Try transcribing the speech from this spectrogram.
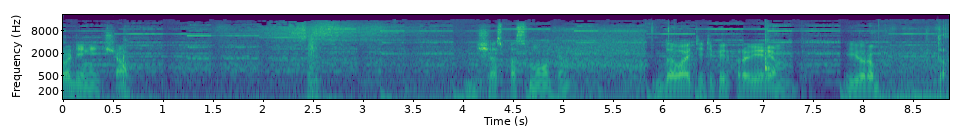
Вроде ничего. Сейчас посмотрим. Давайте теперь проверим ее работу. Так,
